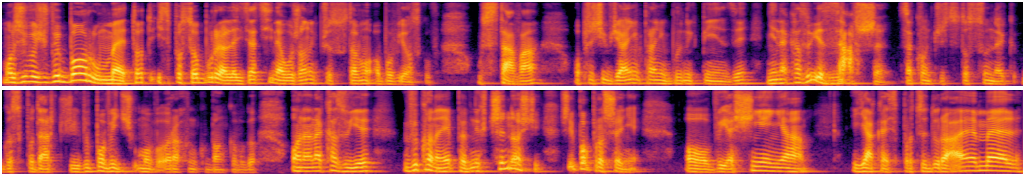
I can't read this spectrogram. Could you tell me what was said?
możliwość wyboru metod i sposobu realizacji nałożonych przez ustawę obowiązków. Ustawa o przeciwdziałaniu praniu brudnych pieniędzy nie nakazuje zawsze zakończyć stosunek gospodarczy, czyli wypowiedzieć umowy o rachunku bankowego. Ona nakazuje wykonanie pewnych czynności, czyli poproszenie o wyjaśnienia, jaka jest procedura AML,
